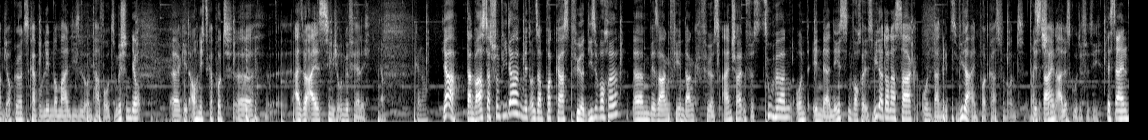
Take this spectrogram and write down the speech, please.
habe ich auch gehört. Ist kein Problem, normalen Diesel und HVO zu mischen. Jo. Äh, geht auch nichts kaputt. Äh, also alles ziemlich ungefährlich. Ja, genau. Ja, dann war es das schon wieder mit unserem Podcast für diese Woche. Ähm, wir sagen vielen Dank fürs Einschalten, fürs Zuhören und in der nächsten Woche ist wieder Donnerstag und dann gibt es wieder einen Podcast von uns. Das Bis dahin schön. alles Gute für Sie. Bis dahin.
